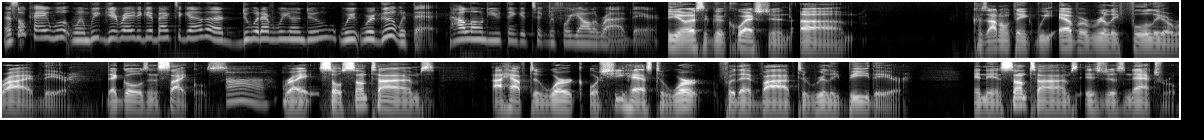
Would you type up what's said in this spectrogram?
that's okay. We'll, when we get ready to get back together, do whatever we're gonna do. We, we're good with that. How long do you think it took before y'all arrived there? You know, that's a good question. Um, cause I don't think we ever really fully arrived there. That goes in cycles. Ah, right? So sometimes I have to work or she has to work for that vibe to really be there. And then sometimes it's just natural.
